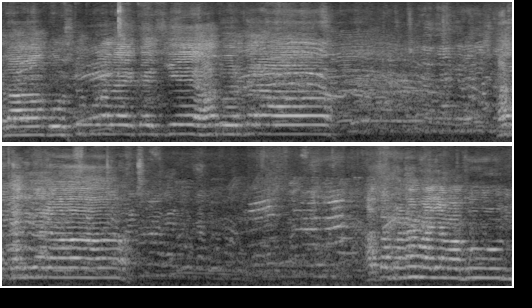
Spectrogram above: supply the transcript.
गोष्ट तुम्हाला ऐकायची आहे. हात वर करा. हात खाली करा. आता म्हणा माझ्या मागून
